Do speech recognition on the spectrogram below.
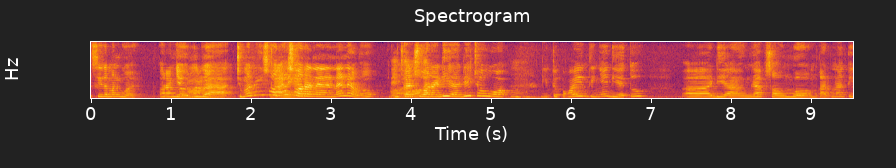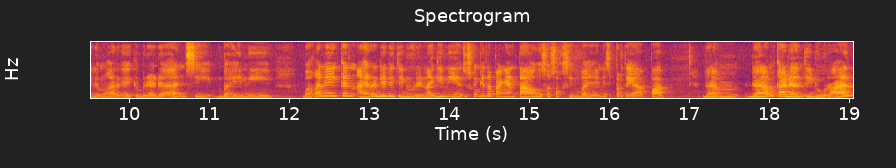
Si teman gue orang Jawa Orang juga. Cuman ini suara suara nenek-nenek loh. Dia Bukan cowok, suara dia, dia cowok. Hmm. Gitu pokoknya intinya dia tuh eh, dianggap sombong karena tidak menghargai keberadaan si mbah ini. Bahkan nih kan akhirnya dia ditidurin lagi nih. Terus kan kita pengen tahu sosok si mbahnya ini seperti apa. Dalam dalam keadaan tiduran,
